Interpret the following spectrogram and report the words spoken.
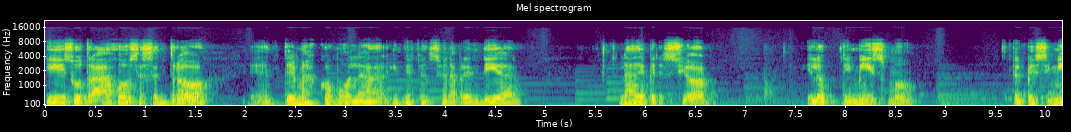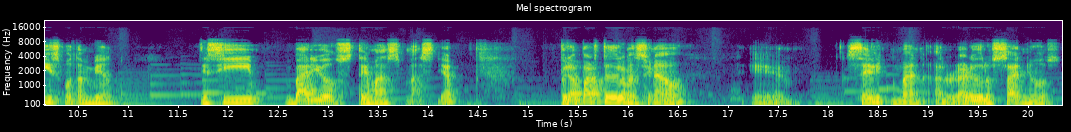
Y su trabajo se centró en temas como la indefensión aprendida, la depresión, el optimismo, el pesimismo también, y así varios temas más, ¿ya? Pero aparte de lo mencionado, eh, Seligman a lo largo de los años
